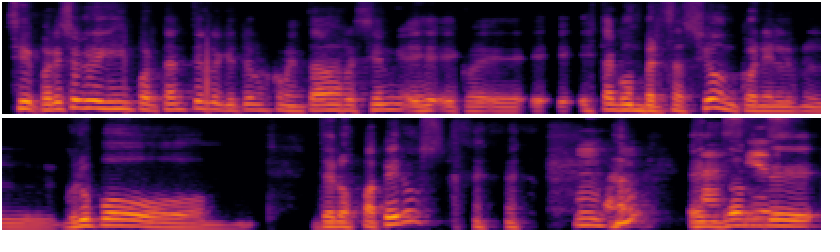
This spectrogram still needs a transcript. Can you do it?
sí, por eso creo que es importante lo que tú nos comentabas recién, eh, eh, esta conversación con el, grupo de los paperos, en donde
